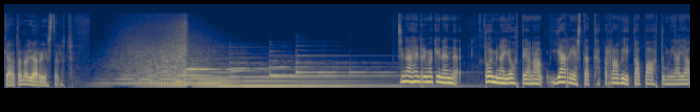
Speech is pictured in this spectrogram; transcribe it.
käytännön järjestelyt. Sinä Henri Mäkinen toiminnanjohtajana järjestät ravitapahtumia ja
